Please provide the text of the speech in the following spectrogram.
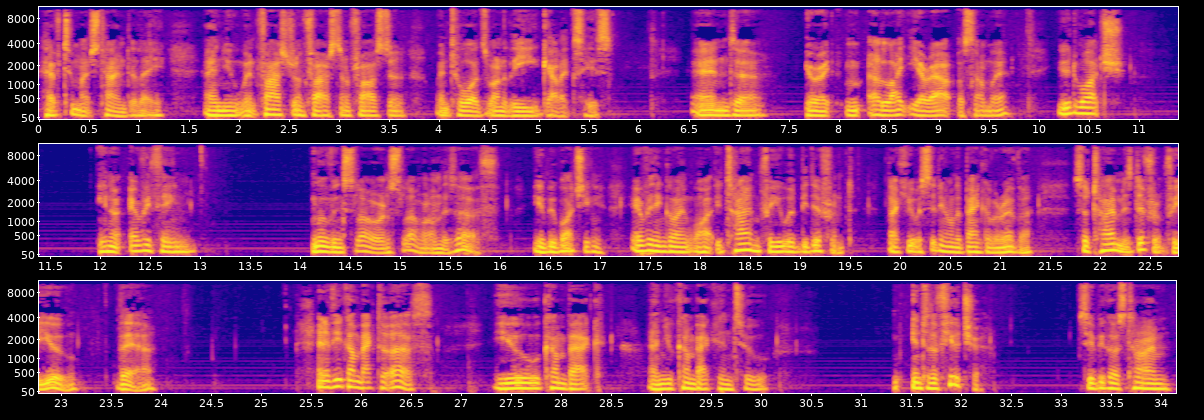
have too much time delay, and you went faster and faster and faster, went towards one of the galaxies, and uh, you're a, a light year out or somewhere, you'd watch, you know, everything moving slower and slower on this earth. You'd be watching everything going, well, time for you would be different. Like you were sitting on the bank of a river. So time is different for you there. And if you come back to earth, you come back and you come back into into the future. See, because time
